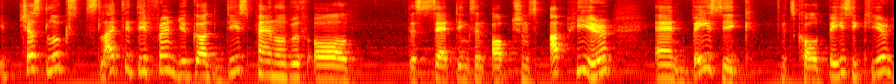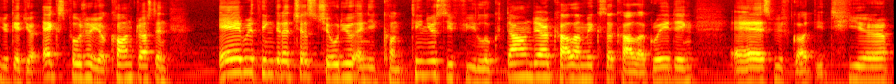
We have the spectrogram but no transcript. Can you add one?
it just looks slightly different. You got this panel with all the settings and options up here and basic it's called basic here. You get your exposure your contrast and everything that I just showed you and it continues if you look down there color mixer color grading. As we've got it here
